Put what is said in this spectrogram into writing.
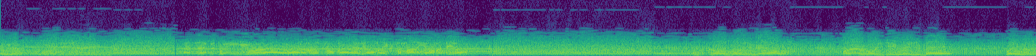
area. I said between you or I or one of us will buy it. He'll make some money on the deal. Go on, boys and girls. One hour 42, raise your back. Wave with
